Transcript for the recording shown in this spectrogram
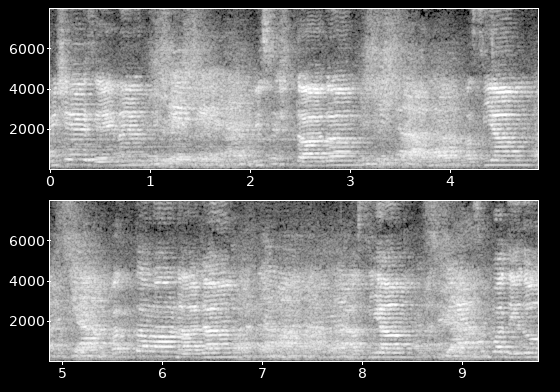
विशेषेण विशिष्टादा अस्यां वर्तमानायां अस्यां शुभदिदो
